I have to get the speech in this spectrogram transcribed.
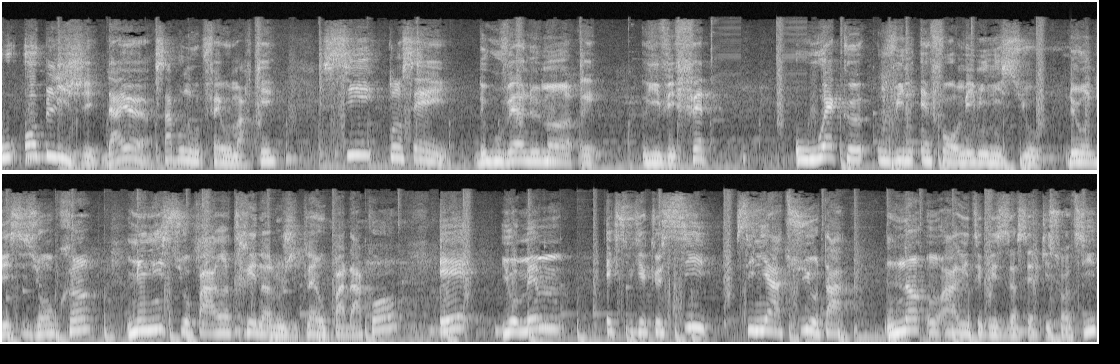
ou obligé, d'ailleurs, ça pour nous faire remarquer, si conseil de gouvernement arrivé fait ou est que ou vient informer ministre de une décision prend, ministre pas rentrer dans la logique là ou pas d'accord et yo même expliqué que si signature ta non on arrêté présidentiel qui sorti,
